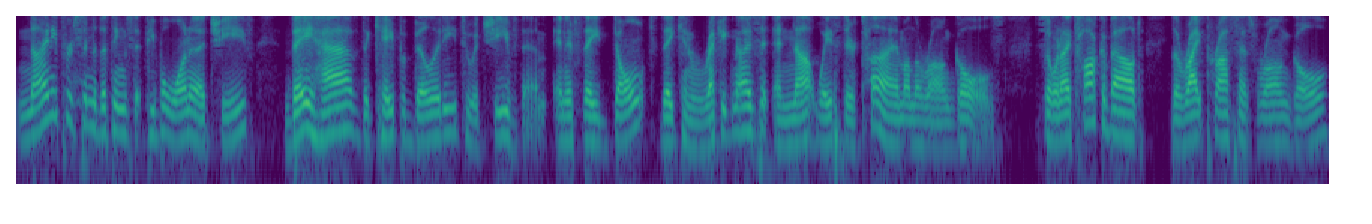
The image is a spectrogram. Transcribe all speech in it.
90% of the things that people want to achieve, they have the capability to achieve them. And if they don't, they can recognize it and not waste their time on the wrong goals. So when I talk about the right process, wrong goal,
